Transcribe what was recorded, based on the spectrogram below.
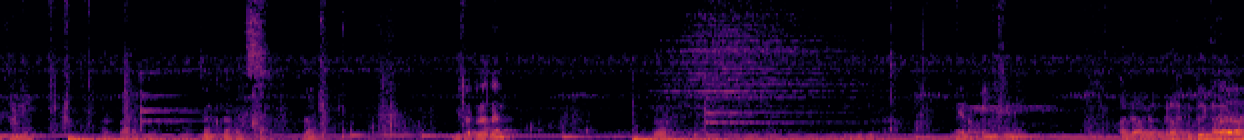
di sini. Lihat ke atas lihat bisa kelihatan? Ah, tuh. Ini enak eh di sini. Agak-agak gerah gitu ya kak? Eh,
